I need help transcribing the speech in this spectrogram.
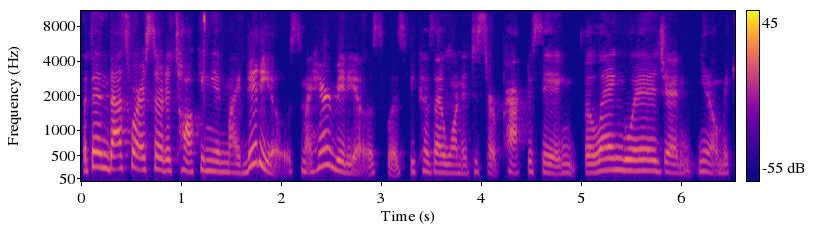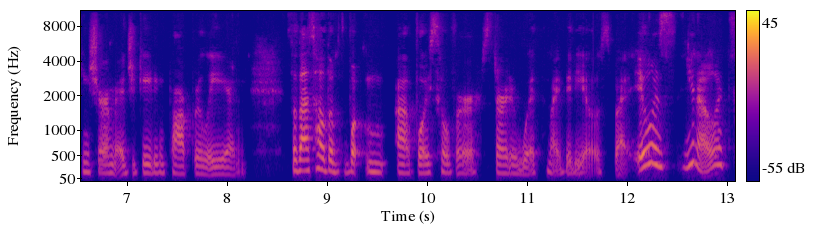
But then that's where I started talking in my videos, my hair videos was because I wanted to start practicing the language and, you know, making sure I'm educating properly and so that's how the uh, voiceover started with my videos. But it was you know it's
